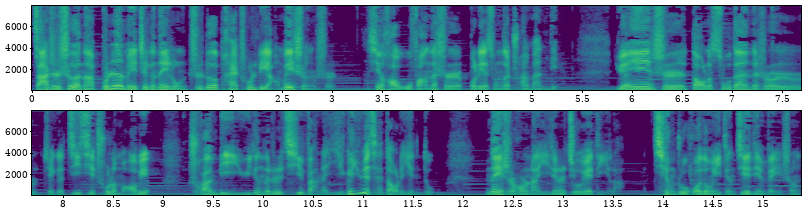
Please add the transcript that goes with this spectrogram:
杂志社呢不认为这个内容值得派出两位摄影师。幸好无妨的是，布列松的船晚点，原因是到了苏丹的时候，这个机器出了毛病，船比预定的日期晚了一个月才到了印度。那时候呢已经是九月底了，庆祝活动已经接近尾声，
